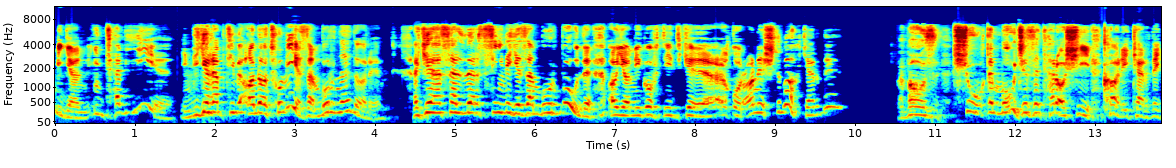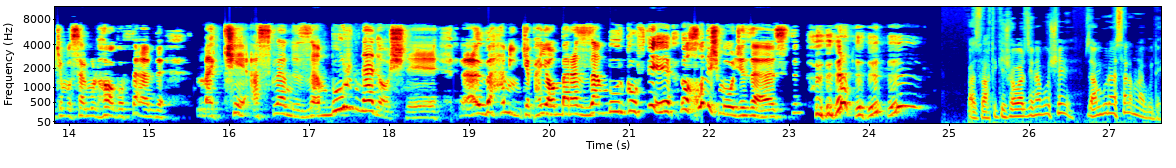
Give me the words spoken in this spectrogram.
میگن. این طبیعیه. این دیگه ربطی به آناتومی زنبور نداره. اگه اصل در سینه زنبور بود آیا می‌گفتید که قرآن اشتباه کرده؟ و باز شوق معجزه تراشی کاری کرده که مسلمون ها گفتند مکه اصلا زنبور نداشته. و همین که پیامبر از زنبور گفته خودش معجزه است. پس وقتی کشاورزی نباشه زنبور اصلا نبوده.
